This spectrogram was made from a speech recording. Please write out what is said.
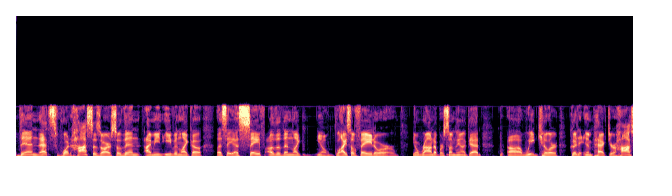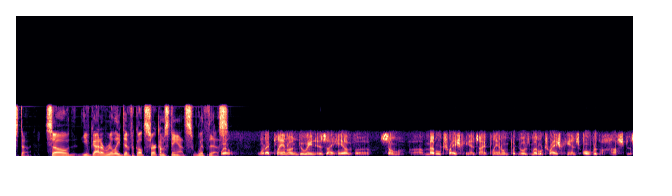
then that's what hostas are. So then, I mean, even like a let's say a safe other than like you know glyphosate or you know Roundup or something like that, uh, weed killer could impact your hosta. So you've got a really difficult circumstance with this. Well, what I plan on doing is I have uh, some uh, metal trash cans. I plan on putting those metal trash cans over the hostas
